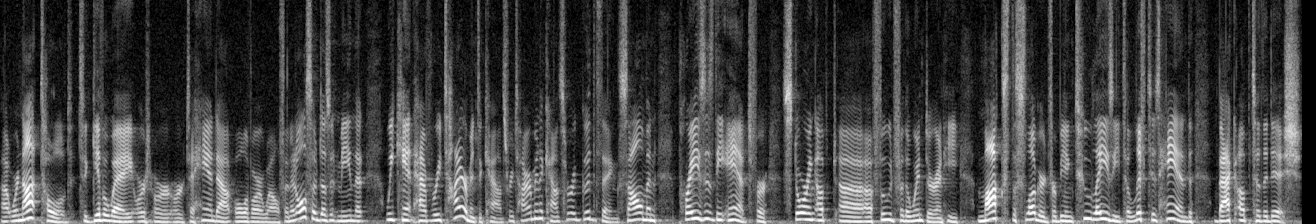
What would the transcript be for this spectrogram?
uh, we're not told to give away or, or, or, to hand out all of our wealth. And it also doesn't mean that we can't have retirement accounts. Retirement accounts are a good thing. Solomon praises the ant for storing up uh, food for the winter, and he mocks the sluggard for being too lazy to lift his hand back up to the dish.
